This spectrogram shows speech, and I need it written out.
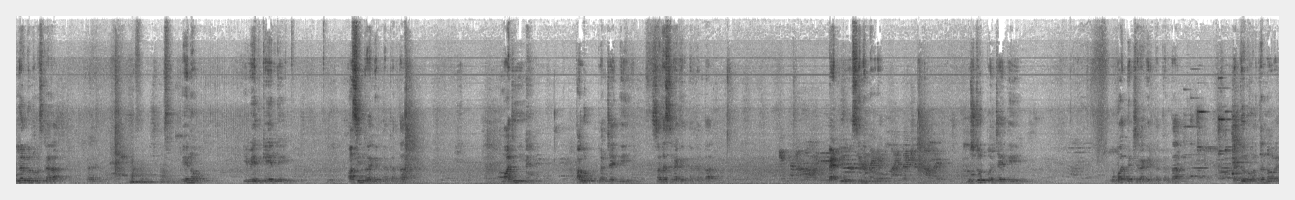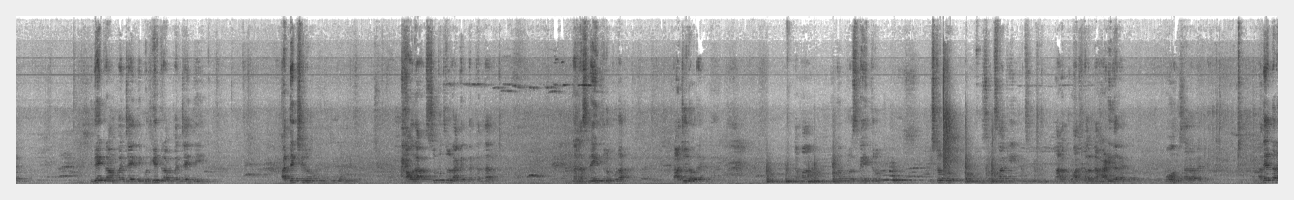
ಎಲ್ಲರಿಗೂ ನಮಸ್ಕಾರ. ಏನು ಈ ವೇದಿಕೆಯಲ್ಲಿ ಆಸೀನರಾಗಿರ್ತಕ್ಕಂಥ ಮಾಜಿ ತಾಲೂಕ್ ಪಂಚಾಯಿತಿ ಸದಸ್ಯರಾಗಿರ್ತಕ್ಕಂಥ ಬ್ಯಾಟ್ನೂರು ಸೀನಣ್ಣವರೇ ಮುಸ್ತೂರು ಪಂಚಾಯಿತಿ ಉಪಾಧ್ಯಕ್ಷರಾಗಿರ್ತಕ್ಕಂಥ ಕದ್ದೂರು ವರ್ಧನ್ ಅವರೇ. ಇದೇ ಗ್ರಾಮ ಪಂಚಾಯಿತಿ, ಮುದ್ಗಿರ್ ಗ್ರಾಮ ಪಂಚಾಯತಿ ಅಧ್ಯಕ್ಷರು ಅವರ ಸುಪುತ್ರರಾಗಿರ್ತಕ್ಕಂಥ ನನ್ನ ಸ್ನೇಹಿತರು ಕೂಡ ರಾಜೂರವರೇ ನಮ್ಮ ಇನ್ನೊಬ್ಬರು ಸ್ನೇಹಿತರು ಇಷ್ಟೊತ್ತು ಸೊಗಸಾಗಿ ನಾಲ್ಕು ಮಾತುಗಳನ್ನು ಹಾಡಿದ್ದಾರೆ ಮೋಹನ್ ಸರ್ ಅವರೇ. ಅದೇ ಥರ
